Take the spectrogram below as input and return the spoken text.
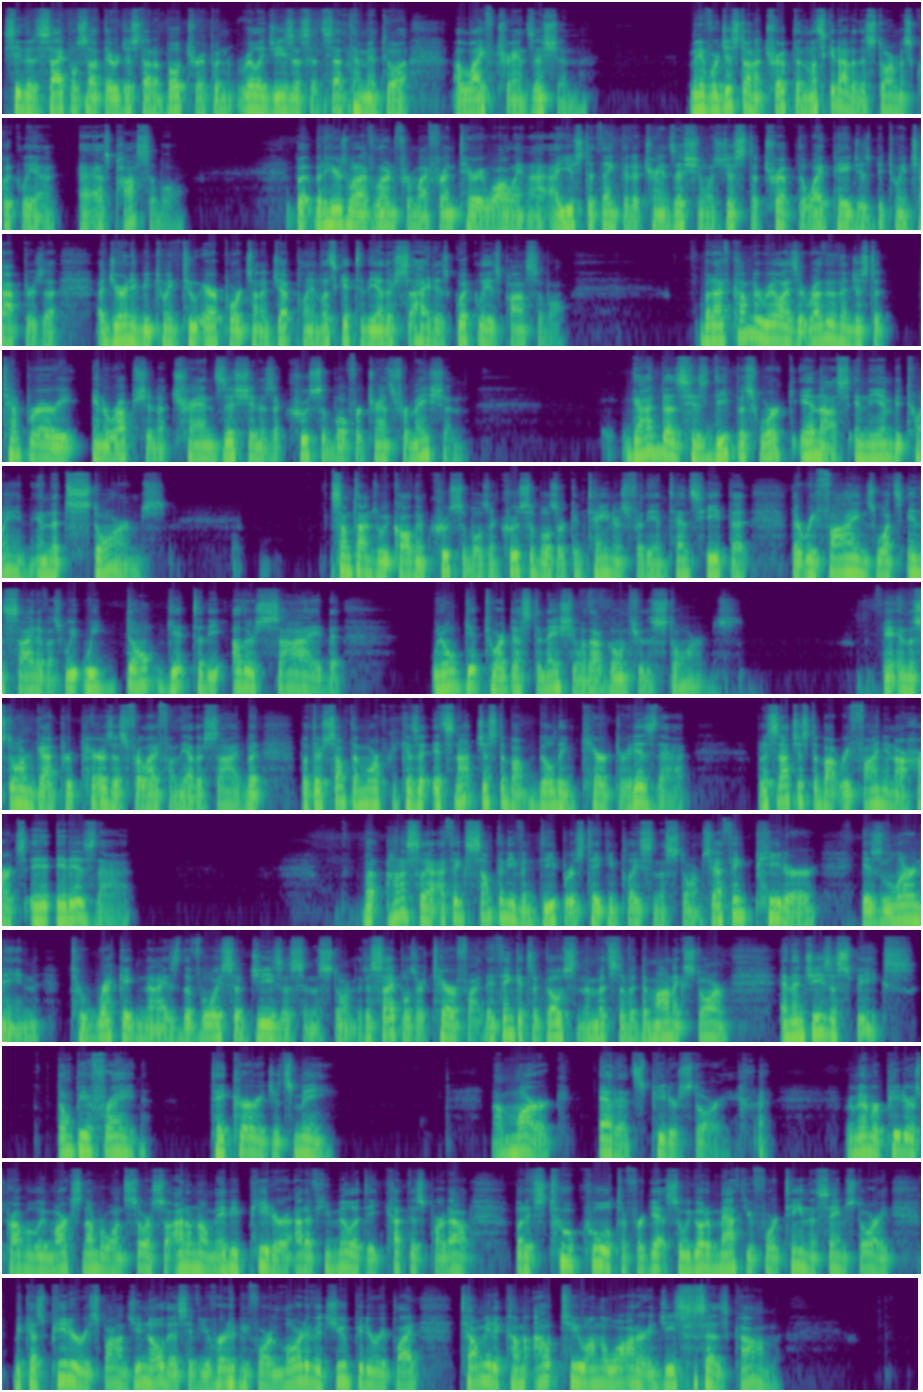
See, the disciples thought they were just on a boat trip, and really Jesus had sent them into a, a life transition. I mean, if we're just on a trip, then let's get out of the storm as quickly as possible. But but here's what I've learned from my friend Terry Walling. I, I, used to think that a transition was just a trip, the white pages between chapters, a, a journey between two airports on a jet plane. Let's get to the other side as quickly as possible. But I've come to realize that rather than just a temporary interruption, a transition is a crucible for transformation. God does his deepest work in us in the in between, in the storms. Sometimes we call them crucibles, and crucibles are containers for the intense heat that, that refines what's inside of us. We, we don't get to the other side. We don't get to our destination without going through the storms. In the storm, God prepares us for life on the other side. But, but there's something more because it's not just about building character. It is that. But it's not just about refining our hearts. it, it is that. But honestly, I think something even deeper is taking place in the storm. See, I think Peter is learning to recognize the voice of Jesus in the storm. The disciples are terrified. They think it's a ghost in the midst of a demonic storm. And then Jesus speaks Don't be afraid. Take courage, it's me. Now, Mark edits Peter's story. Remember, Peter is probably Mark's number one source, so I don't know, maybe Peter, out of humility, cut this part out, but it's too cool to forget. So we go to Matthew 14, the same story, because Peter responds, You know this if you've heard it before. Lord, if it's you, Peter replied, Tell me to come out to you on the water. And Jesus says, Come.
